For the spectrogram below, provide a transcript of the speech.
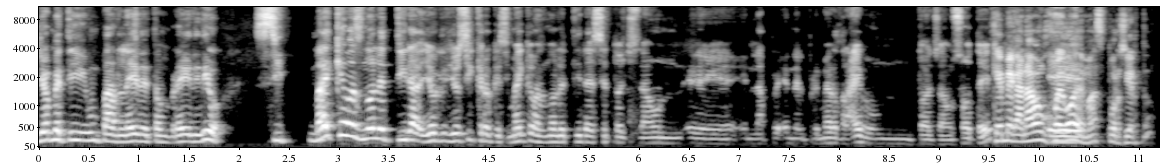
Yo metí un parlay de Tom Brady. Digo, si Mike Evans no le tira, yo, yo sí creo que si Mike Evans no le tira ese touchdown eh, en, la, en, el primer drive, un touchdown sote. Que me ganaba un juego eh, además, por cierto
